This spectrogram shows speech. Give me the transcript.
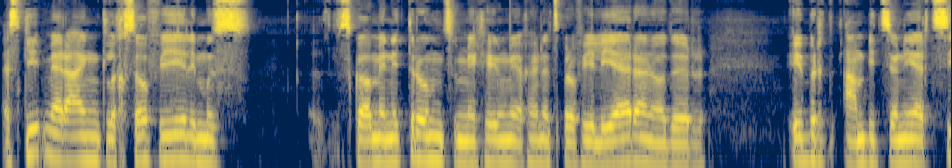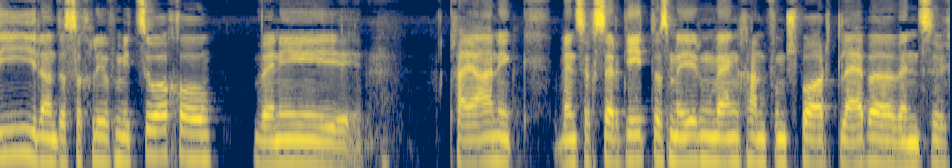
es gibt mir eigentlich so viel, ich muss, es geht mir nicht darum, mich irgendwie zu profilieren oder überambitioniert sein, und das ein bisschen auf mich zukommen wenn ich, keine Ahnung, wenn es sich ergibt, dass man irgendwann kann vom Sport leben kann, wenn sich,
